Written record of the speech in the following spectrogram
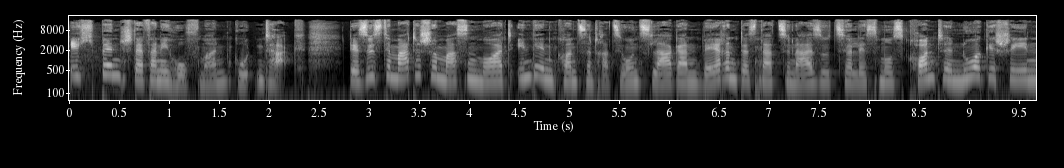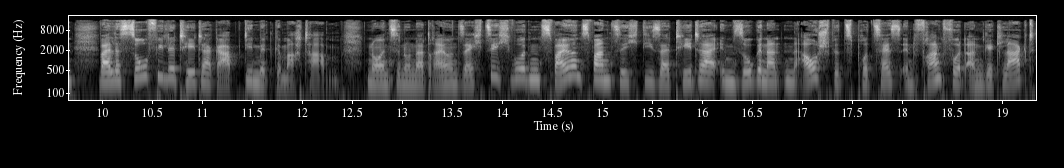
Ich bin Stefanie Hofmann. Guten Tag. Der systematische Massenmord in den Konzentrationslagern während des Nationalsozialismus konnte nur geschehen, weil es so viele Täter gab, die mitgemacht haben. 1963 wurden 22 dieser Täter im sogenannten Auschwitz-Prozess in Frankfurt angeklagt,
